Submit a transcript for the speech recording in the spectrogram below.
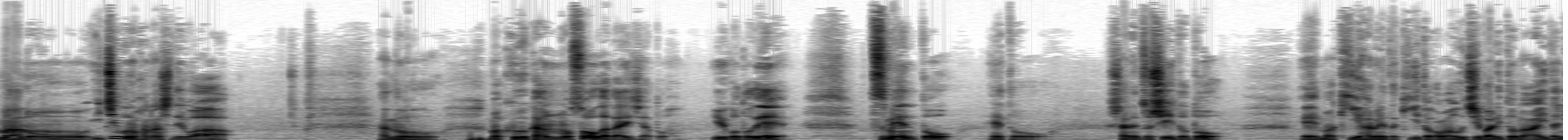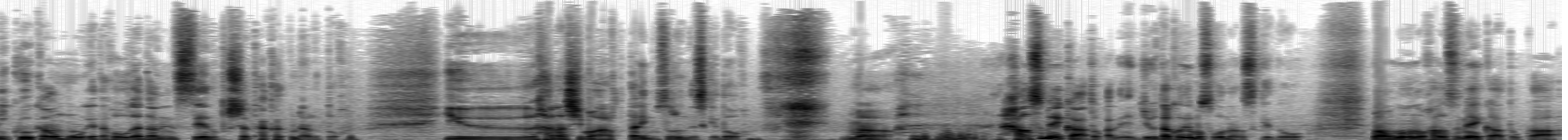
まあ、あの、一部の話では、あの、まあ、空間の層が大事だということで、図面と、えっ、と、遮熱シートと、えーまあ、木、はめた木とか、まあ、内張りとの間に空間を設けた方が断熱性能としては高くなるという話もあったりもするんですけど、まあ、ハウスメーカーとかね、住宅でもそうなんですけど、まあ、おののハウスメーカーとか、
